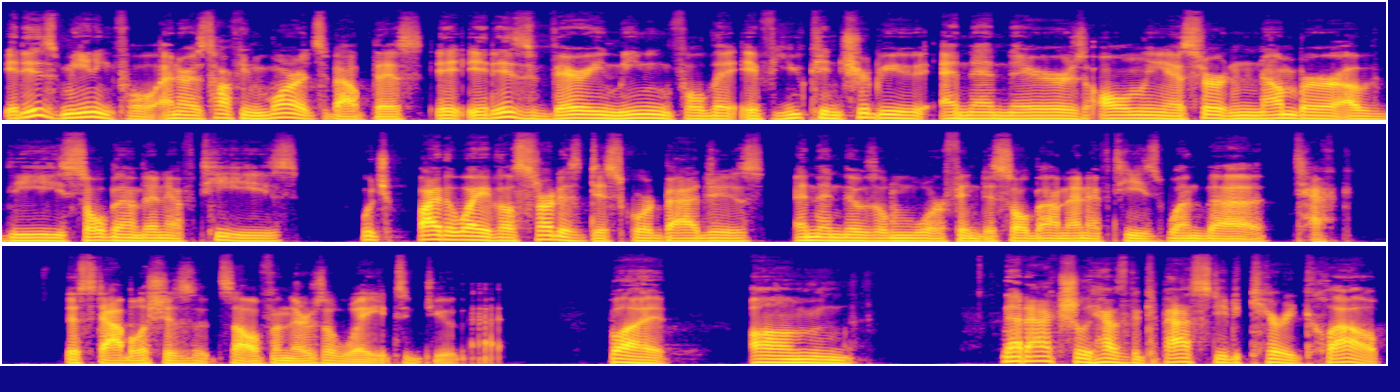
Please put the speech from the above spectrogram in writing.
it is meaningful. And I was talking to Moritz about this. It, it is very meaningful that if you contribute and then there's only a certain number of the soulbound NFTs, which by the way, they'll start as Discord badges and then those will morph into soulbound NFTs when the tech establishes itself and there's a way to do that. But um, that actually has the capacity to carry clout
